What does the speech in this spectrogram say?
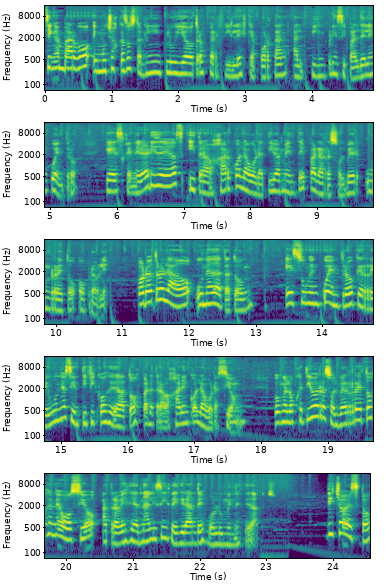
sin embargo, en muchos casos también incluye otros perfiles que aportan al fin principal del encuentro, que es generar ideas y trabajar colaborativamente para resolver un reto o problema. Por otro lado, una datatón es un encuentro que reúne a científicos de datos para trabajar en colaboración, con el objetivo de resolver retos de negocio a través de análisis de grandes volúmenes de datos. Dicho esto,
